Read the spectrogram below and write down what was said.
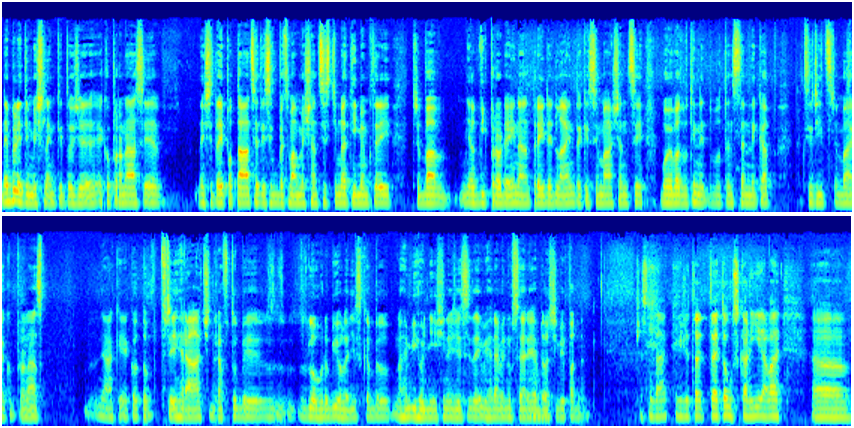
nebyly ty myšlenky, to, že jako pro nás je než se tady potácet, jestli vůbec máme šanci s tímhle týmem, který třeba měl výprodej na trade deadline, tak jestli má šanci bojovat o, ty, o ten Stanley Cup, tak si říct třeba jako pro nás nějaký jako top 3 hráč draftu by z dlouhodobého hlediska byl mnohem výhodnější, než jestli tady vyhrajeme jednu sérii a v další vypadne. Přesně tak, takže to, to je to úskalí, ale uh,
